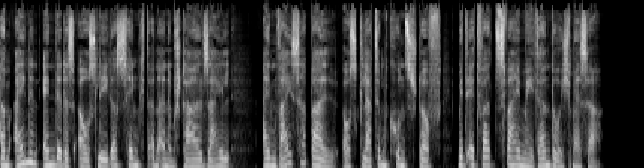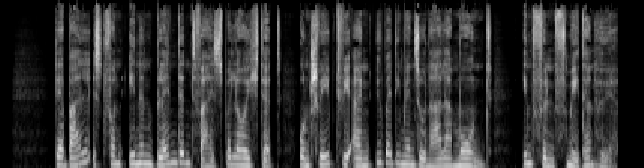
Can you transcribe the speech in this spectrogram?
Am einen Ende des Auslegers hängt an einem Stahlseil ein weißer Ball aus glattem Kunststoff mit etwa zwei Metern Durchmesser. Der Ball ist von innen blendend weiß beleuchtet und schwebt wie ein überdimensionaler Mond in fünf Metern Höhe.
